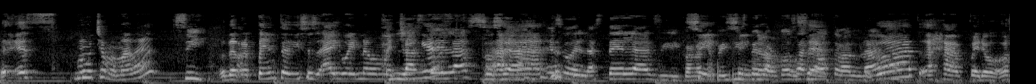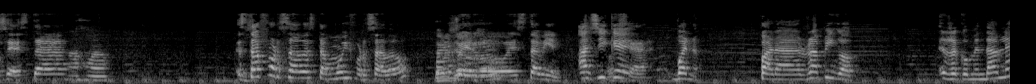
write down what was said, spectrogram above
es mucha mamada. sí, De repente dices, ay, güey, no me las chingues. telas, o sea, Ajá. eso de las telas y con lo que te hiciste sí, la no, cosa o sea, no te va a durar. what? Ajá, pero, o sea, está, Ajá. está forzado, está muy forzado, Pero pero, está bien. Así O que, sea. bueno, para wrapping up, ¿es recomendable?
